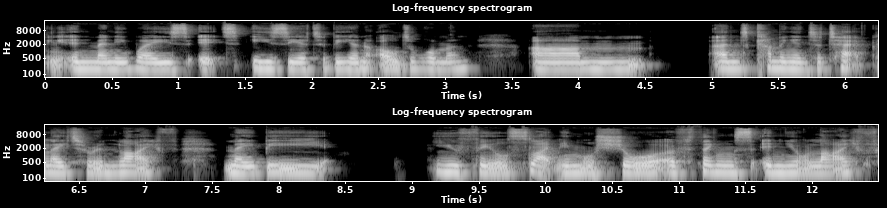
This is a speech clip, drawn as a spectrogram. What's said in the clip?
In many ways, it's easier to be an older woman um, and coming into tech later in life, maybe you feel slightly more sure of things in your life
